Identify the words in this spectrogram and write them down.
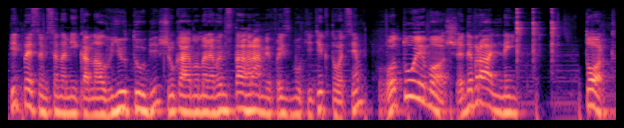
підписуємося на мій канал в Ютубі. Шукаємо мене в інстаграмі, Фейсбуці, Тіктоці. Готуємо шедевральний торт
